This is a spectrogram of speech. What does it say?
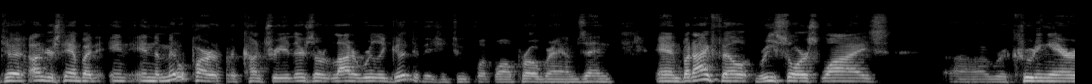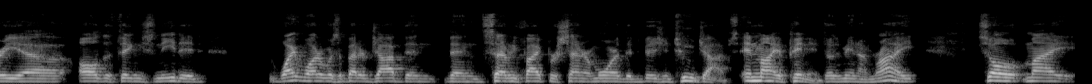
to understand, but in in the middle part of the country, there's a lot of really good Division two football programs, and and but I felt resource wise, uh, recruiting area, all the things needed Whitewater was a better job than than 75% or more of the division two jobs, in my opinion. Doesn't mean I'm right. So my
